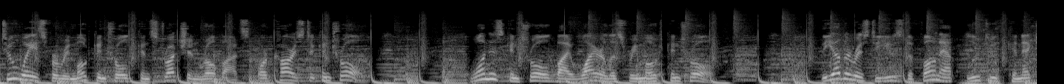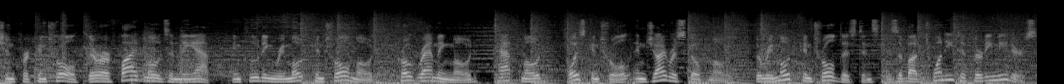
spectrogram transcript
Two ways for remote controlled construction robots or cars to control. One is controlled by wireless remote control. The other is to use the phone app Bluetooth connection for control. There are five modes in the app, including remote control mode, programming mode, path mode, voice control and gyroscope mode. The remote control distance is about 20 to 30 meters.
